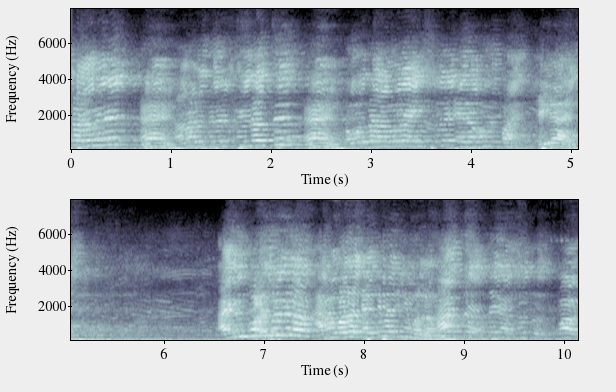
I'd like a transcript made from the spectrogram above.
টাকা দিবি হ্যাঁ আমার ছেলে শুয়ে যাচ্ছে। হ্যাঁ। ক্ষমতা আমরা এই এরকমই পাই ঠিক আছে। আমি পড়ে চলে গেলাম আমি বলো দেখতে পাচ্ছি বলো আচ্ছা ঠিক আছে শুধু পড়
